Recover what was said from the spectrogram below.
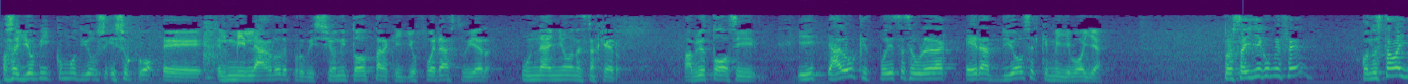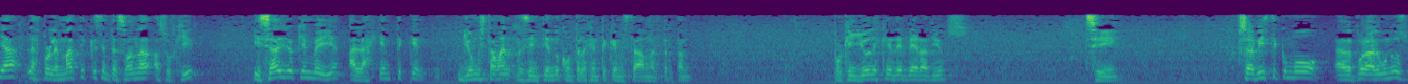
O sea, yo vi cómo Dios hizo eh, el milagro de provisión y todo para que yo fuera a estudiar un año en extranjero. Abrió todo así. Y algo que podías asegurar era, era Dios el que me llevó allá. Pero hasta ahí llegó mi fe. Cuando estaba allá, las problemáticas empezaron a, surgir. ¿Y sabes yo quién veía? A la gente que yo me estaba resintiendo contra la gente que me estaba maltratando. Porque yo dejé de ver a Dios. Sí. O sea, viste cómo, por algunos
